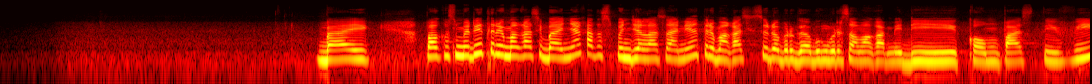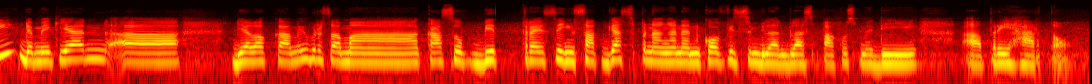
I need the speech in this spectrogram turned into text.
Baik, Pak Kusmedi terima kasih banyak atas penjelasannya. Terima kasih sudah bergabung bersama kami di Kompas TV. Demikian uh, dialog kami bersama Kasubdit Tracing Satgas Penanganan COVID-19 Pak Kusmedi uh, Priharto.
